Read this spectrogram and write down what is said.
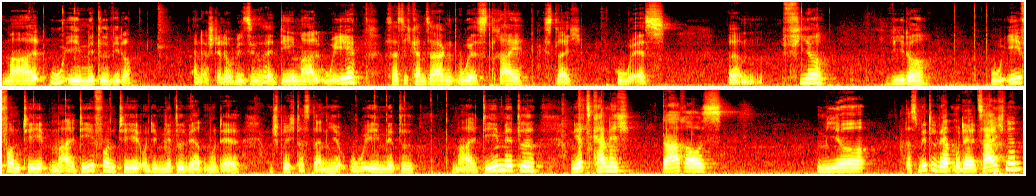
mal UE-Mittel wieder an der Stelle, beziehungsweise D mal UE. Das heißt, ich kann sagen, US3 ist gleich US ähm, 4 wieder UE von t mal d von t und im Mittelwertmodell entspricht das dann hier UE Mittel mal d Mittel. Und jetzt kann ich daraus mir das Mittelwertmodell zeichnen.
